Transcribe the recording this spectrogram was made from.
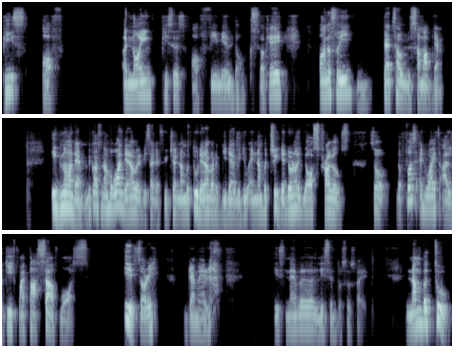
piece of annoying pieces of female dogs okay? Honestly that's how you sum up them. Ignore them. Because number one they're not going to decide the future. Number two they're not going to be there with you. And number three they don't know your struggles. So the first advice i'll give my past self was is sorry, grammar is never listen to society. Number two,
